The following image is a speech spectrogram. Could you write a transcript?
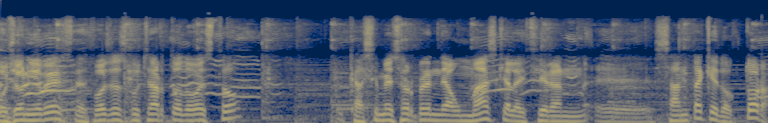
Pues yo, Nieves, después de escuchar todo esto, casi me sorprende aún más que la hicieran eh, santa que doctora.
